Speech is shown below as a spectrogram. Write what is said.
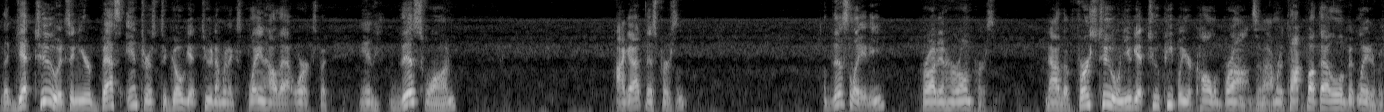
the get two, it's in your best interest to go get two, and I'm going to explain how that works. But in this one, I got this person. This lady brought in her own person. Now, the first two, when you get two people, you're called a bronze. And I'm going to talk about that a little bit later. But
